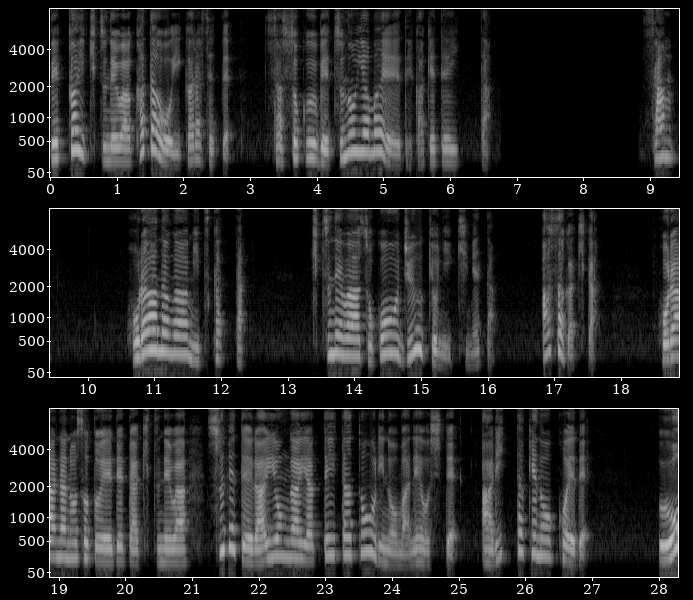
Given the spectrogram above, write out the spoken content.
でっかい狐は肩を怒らせて早速別の山へ出かけていった。3. ホラ穴が見つかった。狐はそこを住居に決めた。朝が来た。ホラー穴の外へ出た狐はすべてライオンがやっていた通りの真似をしてありったけの声で「うおーう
